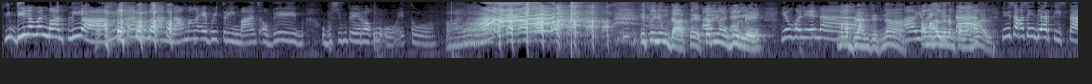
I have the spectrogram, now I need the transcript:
Hindi naman monthly ah. Minsan-minsan lang. Mga every three months. Oh babe, ubus yung pera ko. Oh, ito. Ah. Ito yung dati. Pero Ako, yung dati. huli, Yung huli na... mga branded na. Ah, yung pamahal na ng artista. pamahal. Yung isa kasi hindi artista.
